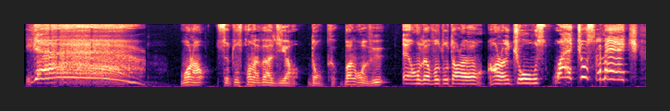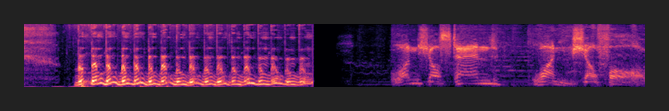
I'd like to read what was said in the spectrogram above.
Yeah. Voilà, c'est tout ce qu'on avait à dire. Donc, bonne revue. Et rendez-vous tout à l'heure. Allez, tchuss. Ouais, tchuss le mec. One shall stand, one shall fall.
